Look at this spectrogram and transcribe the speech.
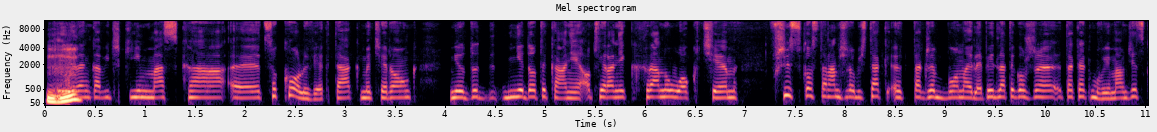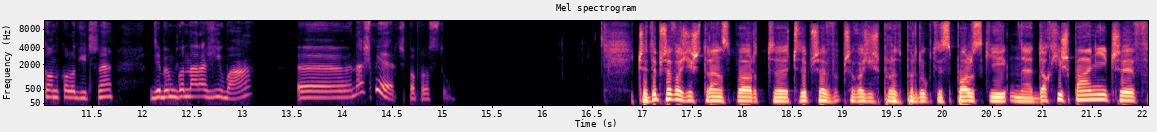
Mhm. Rękawiczki, maska, e, cokolwiek, tak? Mycie rąk, niedo- niedotykanie, otwieranie kranu łokciem. Wszystko staram się robić tak, e, tak, żeby było najlepiej, dlatego że, tak jak mówię, mam dziecko onkologiczne, gdzie bym go naraziła e, na śmierć po prostu. Czy ty przewozisz transport, e, czy ty prze, przewozisz pro, produkty z Polski e, do Hiszpanii, czy w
